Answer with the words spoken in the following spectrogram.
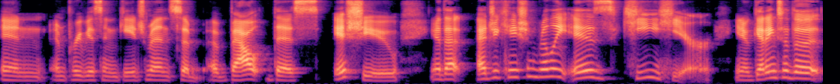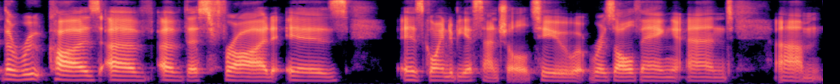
in in previous engagements ab- about this issue. You know, that education really is key here. You know, getting to the the root cause of of this fraud is is going to be essential to resolving and um,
